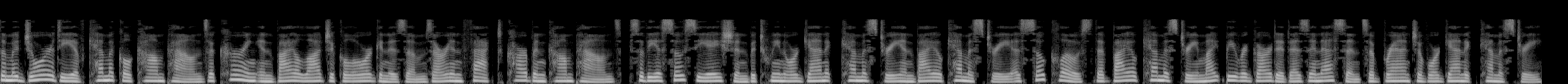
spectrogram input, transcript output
The majority of chemical compounds occurring in biological organisms are in fact carbon compounds, so the association between organic chemistry and biochemistry is so close that biochemistry might be regarded as in essence a branch of organic chemistry.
